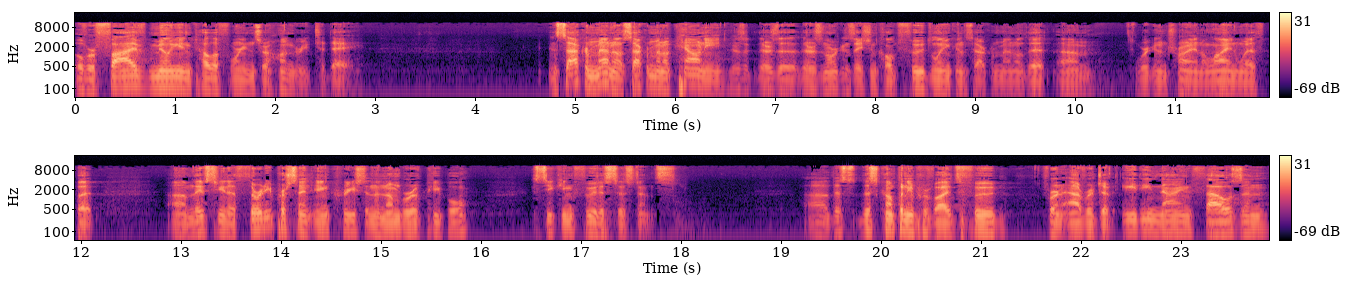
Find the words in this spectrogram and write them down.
Over 5 million Californians are hungry today. In Sacramento, Sacramento County, there's, a, there's, a, there's an organization called FoodLink in Sacramento that um, we're going to try and align with, but um, they've seen a 30% increase in the number of people seeking food assistance. Uh, this, this company provides food for an average of 89,000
